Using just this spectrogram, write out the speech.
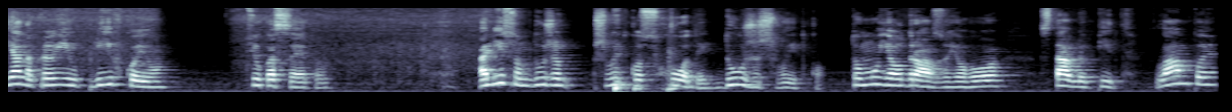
я накрию плівкою цю касету. Алісом дуже швидко сходить, дуже швидко. Тому я одразу його ставлю під лампи,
